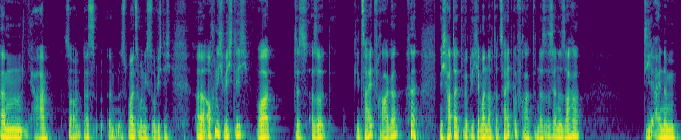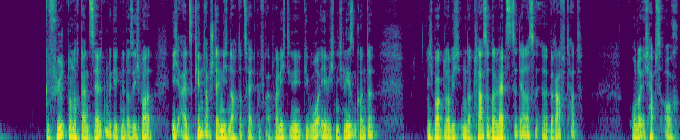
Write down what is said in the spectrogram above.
Ähm, ja, so, das, ähm, das war jetzt aber nicht so wichtig. Äh, auch nicht wichtig war das, also die Zeitfrage. Mich hat halt wirklich jemand nach der Zeit gefragt und das ist ja eine Sache, die einem gefühlt nur noch ganz selten begegnet. Also ich war, ich als Kind habe ständig nach der Zeit gefragt, weil ich die, die Uhr ewig nicht lesen konnte. Ich war, glaube ich, in der Klasse der Letzte, der das äh, gerafft hat. Oder ich habe es auch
